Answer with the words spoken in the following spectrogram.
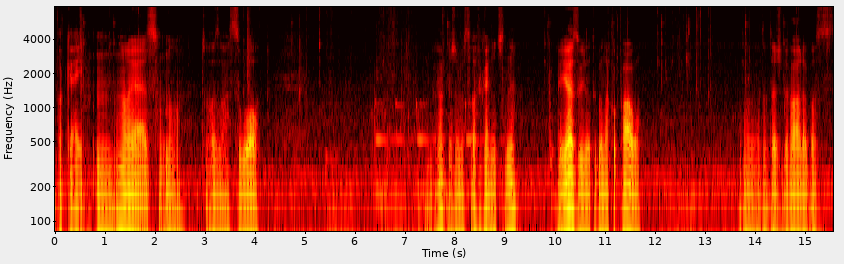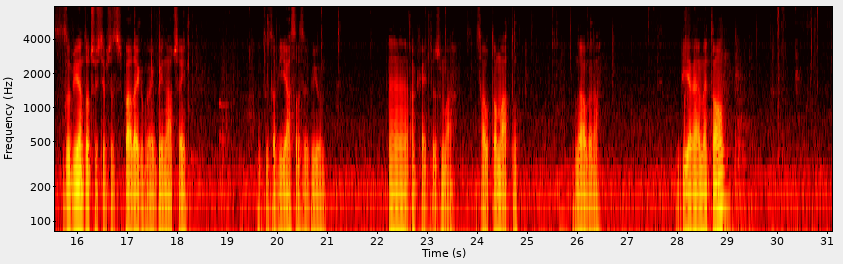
Okej. Mm, no jest, no. Co za zło. Dobra, bierzemy sobie graniczny. Jezu, ile tego nakopało. Dobra, to też wywalę, bo z- zrobiłem to oczywiście przez przypadek, bo jakby inaczej. Tu zawijasa zrobiłem. E, Okej, to już ma. Z automatu. Dobra. Bierzemy to.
